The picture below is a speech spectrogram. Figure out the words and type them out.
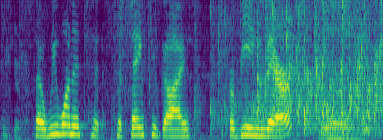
Thank you. So we wanted to, to thank you guys for being there. Yeah.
